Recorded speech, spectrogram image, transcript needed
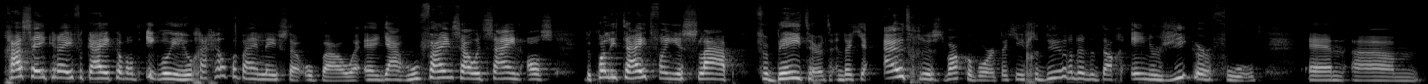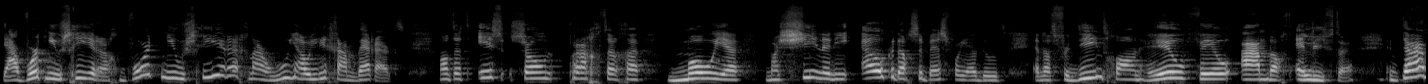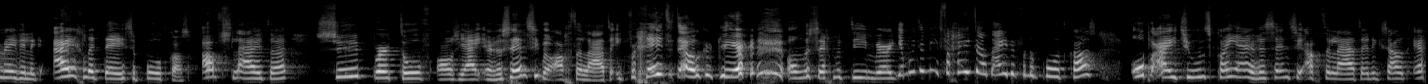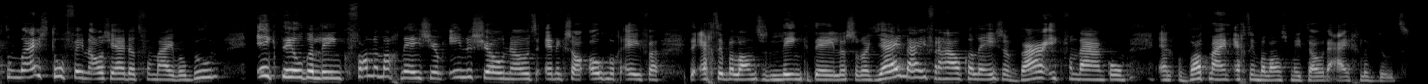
Ga zeker even kijken, want ik wil je heel graag helpen bij een leefstijl opbouwen. En ja, hoe fijn zou het zijn als de kwaliteit van je slaap verbetert en dat je uitgerust wakker wordt, dat je je gedurende de dag energieker voelt. En um, ja, word nieuwsgierig. Word nieuwsgierig naar hoe jouw lichaam werkt. Want het is zo'n prachtige, mooie machine die elke dag zijn best voor jou doet. En dat verdient gewoon heel veel aandacht en liefde. En daarmee wil ik eigenlijk deze podcast afsluiten. Super tof als jij een recensie wil achterlaten. Ik vergeet het elke keer. Anders zegt mijn teamwerk, je moet het niet vergeten aan het einde van de podcast. Op iTunes kan jij een recensie achterlaten. En ik zou het echt onwijs tof vinden als jij dat voor mij wilt doen. Ik deel de link van de magnesium in de show notes. En ik ook nog even de echte balans link delen. Zodat jij mijn verhaal kan lezen. Waar ik vandaan kom. En wat mijn echt in balans methode eigenlijk doet.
